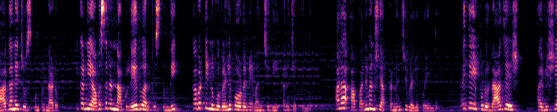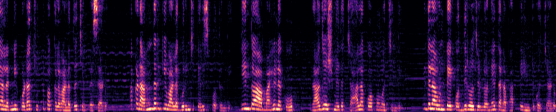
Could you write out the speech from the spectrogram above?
బాగానే చూసుకుంటున్నాడు. ఇక నీ అవసరం నాకు లేదు అనిపిస్తుంది. కాబట్టి నువ్వు వెళ్ళిపోవడమే మంచిది అని చెప్పింది. అలా ఆ పని మనిషి అక్కడి నుంచి వెళ్ళిపోయింది. అయితే ఇప్పుడు రాజేష్ ఆ విషయాలన్నీ కూడా చుట్టుపక్కల వాళ్ళతో చెప్పేశాడు. అక్కడ అందరికీ వాళ్ళ గురించి తెలిసిపోతుంది. దీంతో ఆ మహిళకు రాజేష్ మీద చాలా కోపం వచ్చింది. ఇదిలా ఉంటే కొద్ది రోజుల్లోనే తన భర్త ఇంటికొచ్చాడు.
